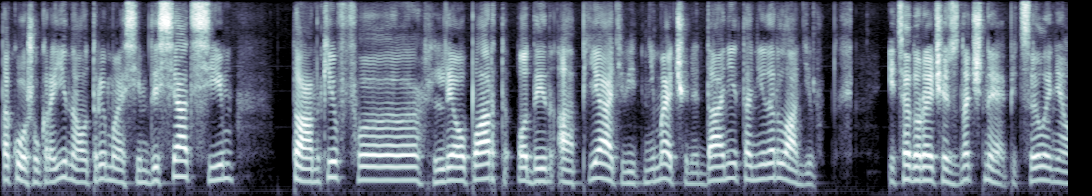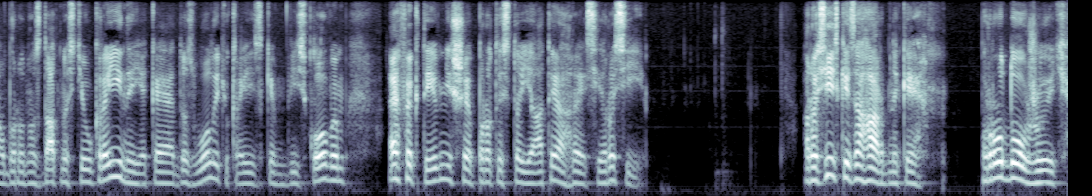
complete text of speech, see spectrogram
Також Україна отримає 77 танків е, Leopard 1А5 від Німеччини, Данії та Нідерландів. І це, до речі, значне підсилення обороноздатності України, яке дозволить українським військовим ефективніше протистояти агресії Росії. Російські загарбники продовжують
